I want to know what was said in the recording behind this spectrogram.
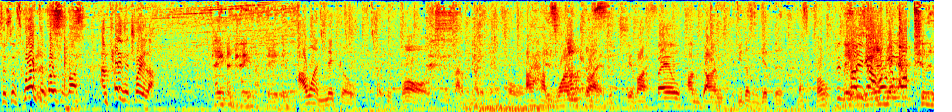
So subscribe to both of us and play the trailer. Play the trailer, baby. I want Nico to put his balls inside of another man's hole. I have It's one try at this. If I fail, I'm done. If he doesn't get this, that's a fold. This is Wait, how you is got he on the Hogan One. actual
